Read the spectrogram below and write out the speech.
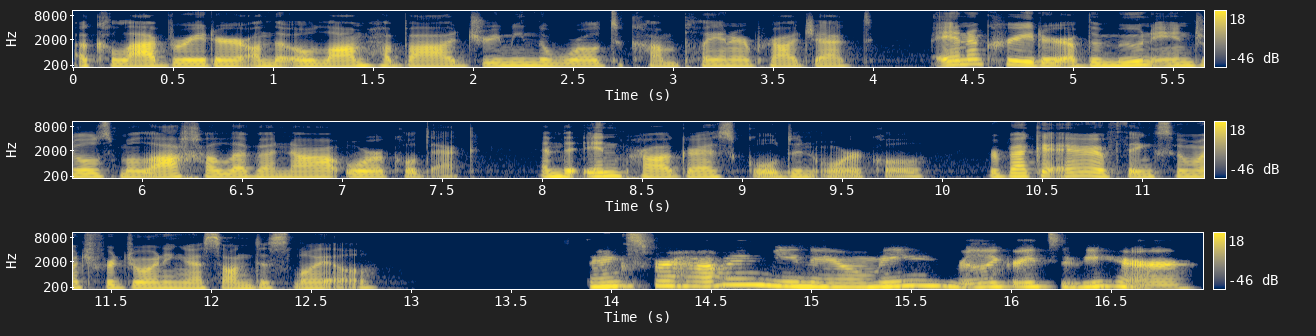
a collaborator on the Olam Haba Dreaming the World to Come Planner project, and a creator of the Moon Angels Malakh Halevanah Oracle deck and the In Progress Golden Oracle. Rebekah Erev, thanks so much for joining us on Disloyal. Thanks for having me, Naomi. Really great to be here.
